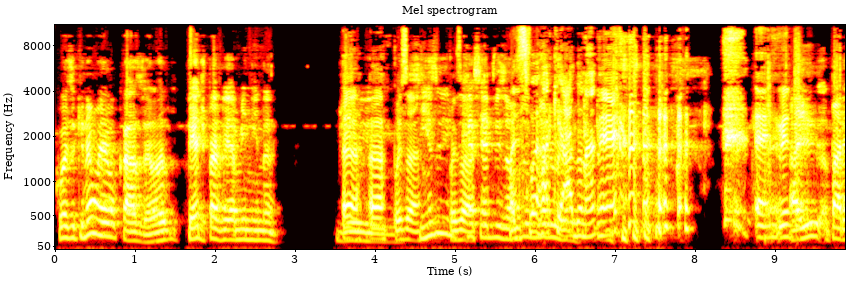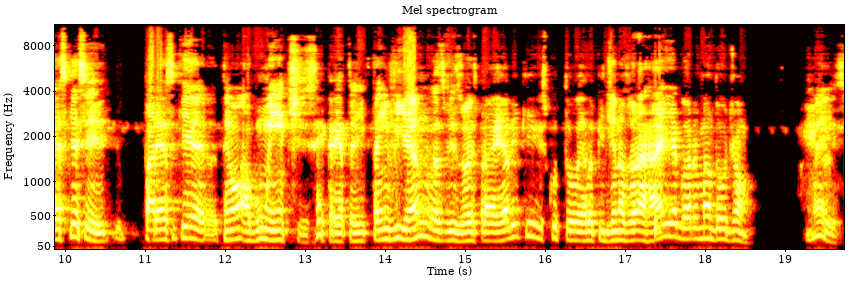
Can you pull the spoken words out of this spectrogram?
Coisa que não é o caso. Ela pede para ver a menina de é, é, pois é, cinza e pois é. recebe visão. Mas isso foi hackeado, né? É. é verdade. Aí parece que assim, parece que tem algum ente secreto aí que está enviando as visões para ela e que escutou ela pedindo a Zora High e agora mandou o John. Não é isso.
